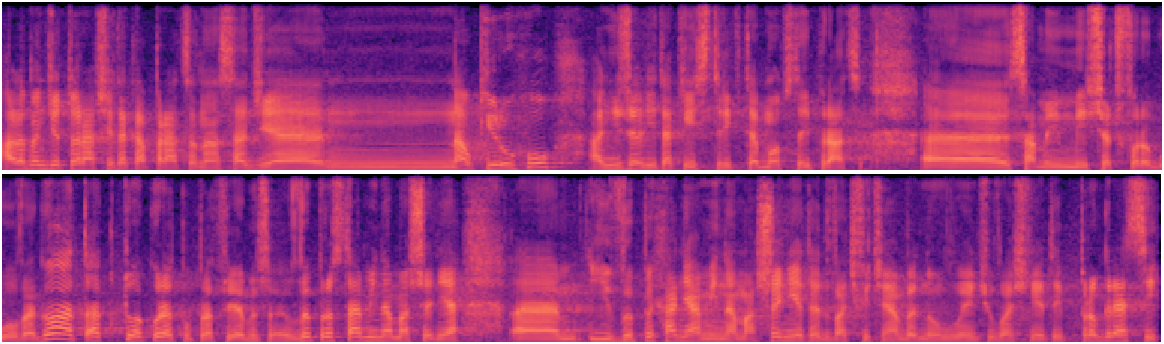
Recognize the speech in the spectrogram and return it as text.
ale będzie to raczej taka praca na zasadzie mm, nauki ruchu, aniżeli takiej stricte mocnej pracy e, samej mięśnia czworogłowego, a, a tu akurat popracujemy sobie wyprostami na maszynie em, i wypychaniami na maszynie. Te dwa ćwiczenia będą w ujęciu właśnie tej progresji,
